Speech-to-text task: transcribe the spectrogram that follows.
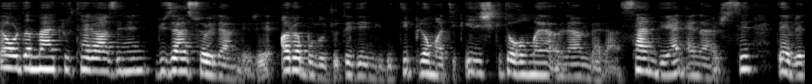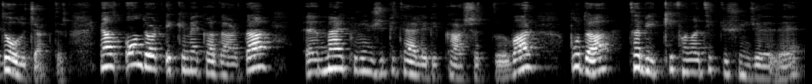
ve orada Merkür terazinin güzel söylemleri, ara bulucu dediğim gibi diplomatik, ilişkide olmaya önem veren, sen diyen enerjisi devrede olacaktır. Yalnız 14 Ekim'e kadar da e, Merkür'ün Jüpiter'le bir karşıtlığı var. Bu da tabii ki fanatik düşüncelere,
